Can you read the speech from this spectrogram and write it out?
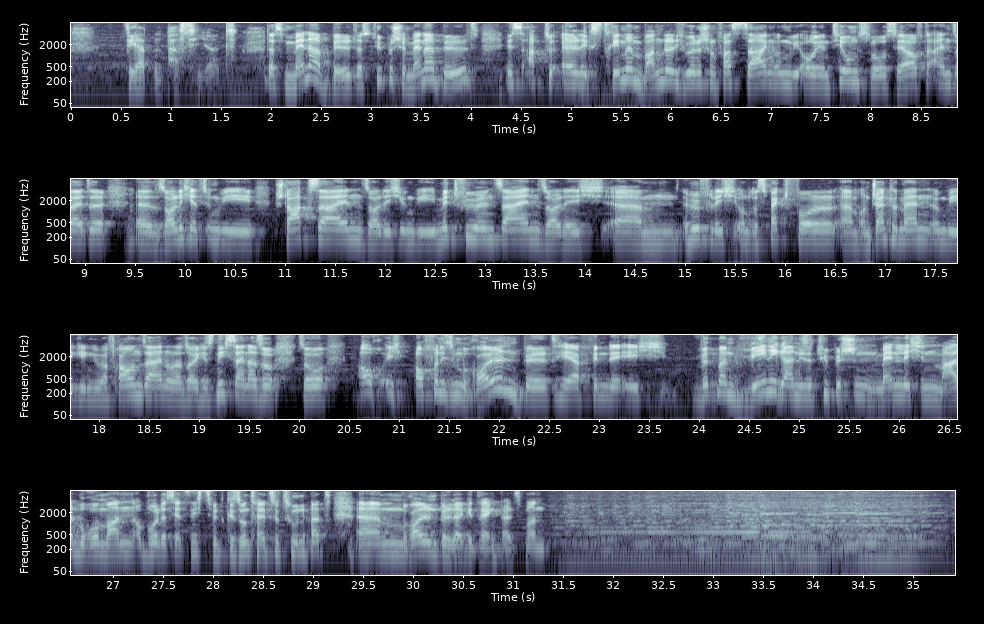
Werten passiert. Das Männerbild, das typische Männerbild ist aktuell extrem im Wandel. Ich würde schon fast sagen, irgendwie orientierungslos. Ja, auf der einen Seite mhm. äh, soll ich jetzt irgendwie stark sein, soll ich irgendwie mitfühlend sein, soll ich ähm, höflich und respektvoll ähm, und Gentleman irgendwie gegenüber Frauen sein oder soll ich es nicht sein? Also so auch ich auch von diesem Rollenbild her finde ich wird man weniger an diese typischen männlichen Marlboro-Mann, obwohl das jetzt nichts mit Gesundheit zu tun hat, ähm, Rollenbilder gedrängt als Mann.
